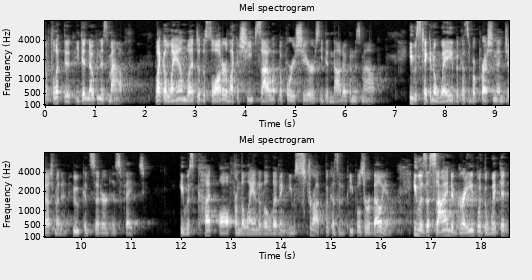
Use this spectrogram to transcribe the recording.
afflicted. He didn't open his mouth. Like a lamb led to the slaughter, like a sheep silent before his shearers, he did not open his mouth. He was taken away because of oppression and judgment, and who considered his fate? He was cut off from the land of the living. He was struck because of the people's rebellion. He was assigned a grave with the wicked.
